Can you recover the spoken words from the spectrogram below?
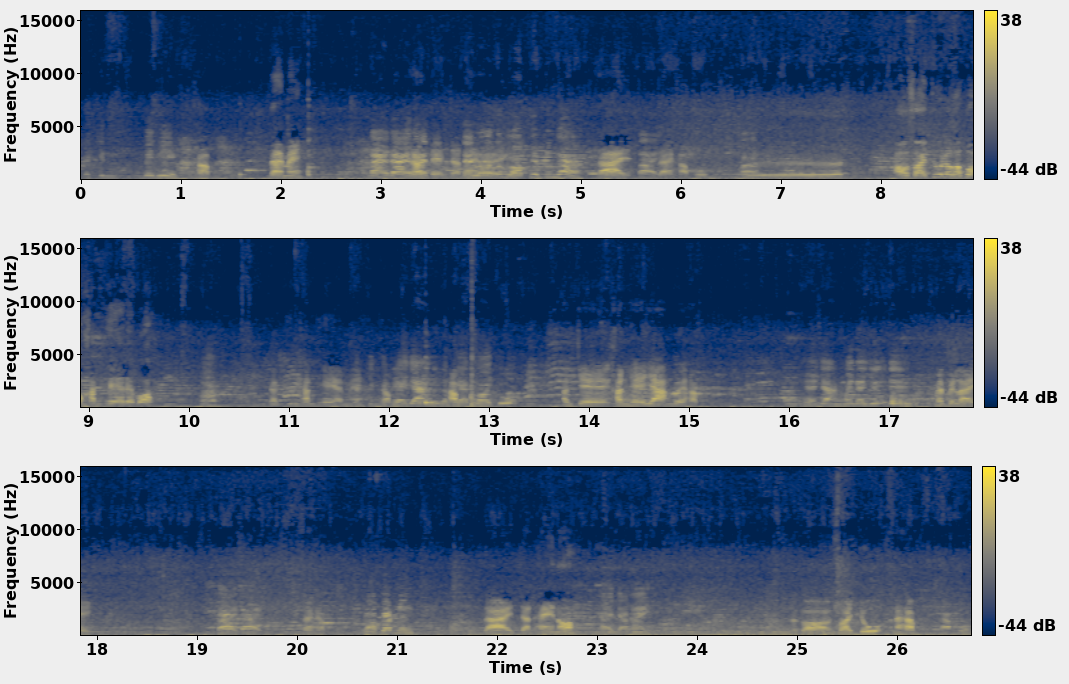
ไปกินเวทีครับ ได้ไหม ได้ได้ครัได้บแต่จะแต่ได้รอเลย ต้องรอเพียบนึงก็ ได้ ได้ ได้ครับผมอ่าเออเอาซอยจุแล้วก็พวกคันเทได้ปะฮะอยากกินคันเทไหมอยากกินครักาบแฟย่างหรือกาครับแฟซอยจุคันเจคันเทย่างด้วยครับ กาแฟย่างไม่ได้เยอะดิไม่เป็นไร ได้ได้ได้ครับ รอแป๊บนึงได้จัดให้เนาะขายจัดให้ แล้วก็ซอยจุนะครับ ครับผม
